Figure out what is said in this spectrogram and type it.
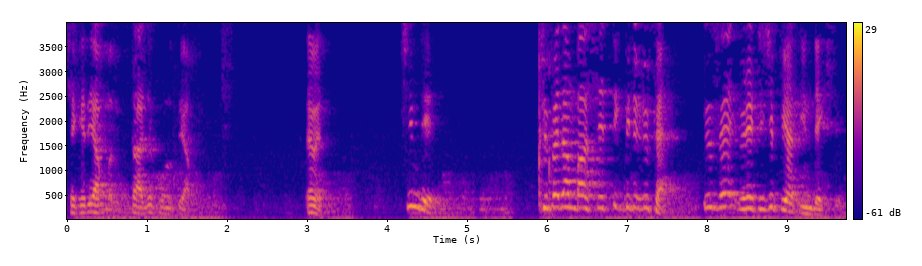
Çeketi yapmadım. Sadece konutu yaptım. Evet. Şimdi TÜFE'den bahsettik bir de ÜFE. ÜFE üretici fiyat indeksi.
